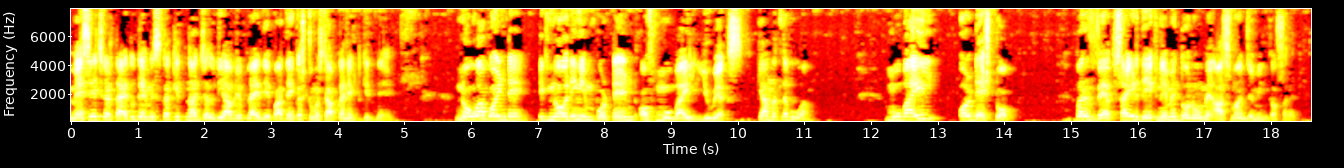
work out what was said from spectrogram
मैसेज करता है तो देम इसका कितना जल्दी आप रिप्लाई दे पाते हैं? कस्टमर से आप कनेक्ट कितने हैं? नौवा पॉइंट है ignoring important of mobile UX क्या मतलब हुआ? मोबाइल और डेस्कटॉप पर वेबसाइट देखने में दोनों में आसमान ज़मीन का फ़र्क है।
